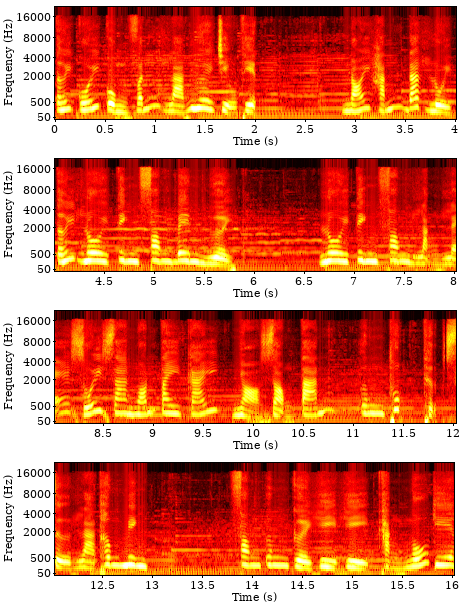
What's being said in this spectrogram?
tới cuối cùng vẫn là ngươi chịu thiệt. Nói hắn đã lùi tới lôi tinh phong bên người. Lôi tinh phong lặng lẽ dối ra ngón tay cái, Nhỏ giọng tán, Ưng thúc thực sự là thông minh. Phong ưng cười hì hì thằng ngố kia,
